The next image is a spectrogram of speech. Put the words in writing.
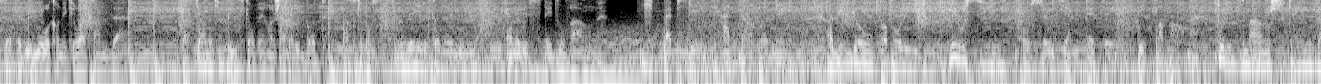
ça fait des mois qu'on est cloître en dedans. Parce qu'il y en a qui disent qu'on verra jamais le bout. Parce que pour stimuler l'économie, on a décidé de vous vendre du papier à tamponner. Un bingo pas pour les doux, mais aussi pour ceux qui aiment têter des paparmans. Tous les dimanches, 15h,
